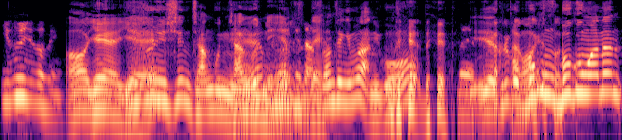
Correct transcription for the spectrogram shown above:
이순신 선생님. 어, 예, 예. 이순신 장군님. 장군님. 네. 선생님은 아니고. 네, 네. 네. 예, 그리고. 무궁, 무궁화는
